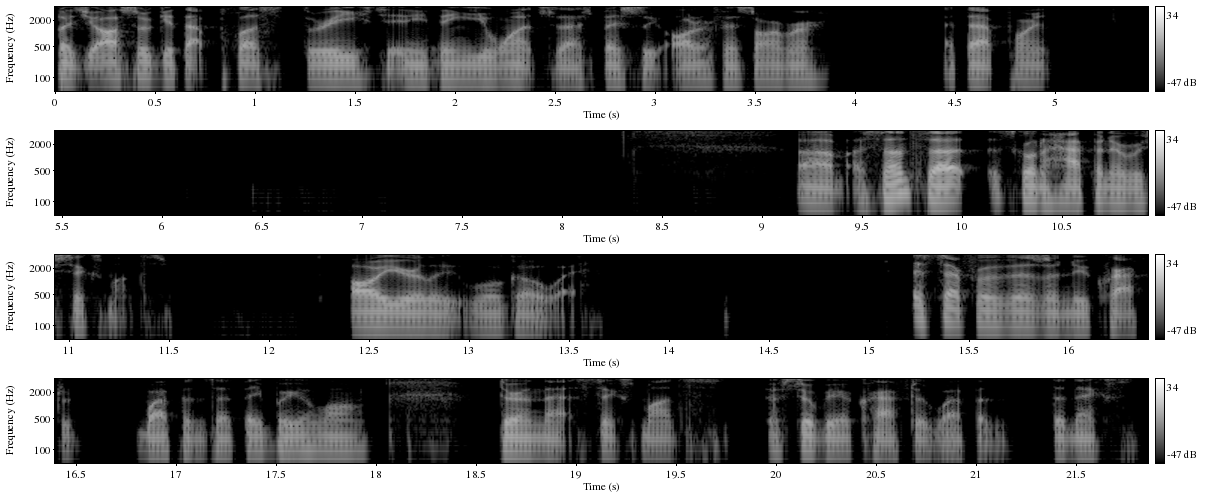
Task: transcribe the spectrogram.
but you also get that plus three to anything you want. So that's basically artifice armor at that point. Um, a sunset is going to happen every six months. All your loot will go away, except for if there's a new crafted weapons that they bring along during that six months. There'll still be a crafted weapon the next,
